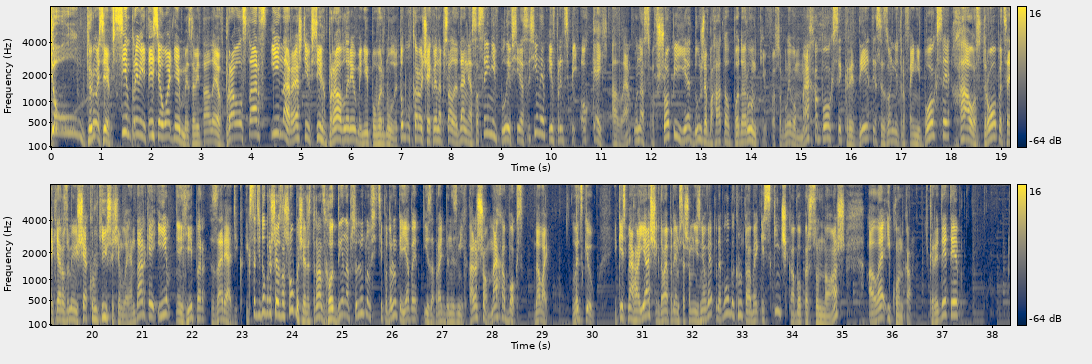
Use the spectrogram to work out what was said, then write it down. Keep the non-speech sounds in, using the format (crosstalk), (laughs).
Йоу, друзі, всім привіт! І сьогодні ми завітали в Бравл Старс, і нарешті всіх бравлерів мені повернули. То був, коротше, як ви написали, день асасинів, були всі асасіни, і в принципі окей. Але у нас в шопі є дуже багато подарунків, особливо мехабокси, кредити, сезонні трофейні бокси, хаос дропи, це як я розумію, ще крутіше, ніж легендарки, і гіперзарядік. І кстати, добре, що я зайшов, бо через 13 годин абсолютно всі ці подарунки я би і забрати би не зміг. Хорошо, мехабокс, давай. Let's go. Якийсь мега ящик, давай подивимося, що мені з нього випаде. Було би круто, або якийсь скінчик, або персонаж, але іконка. Кредити.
